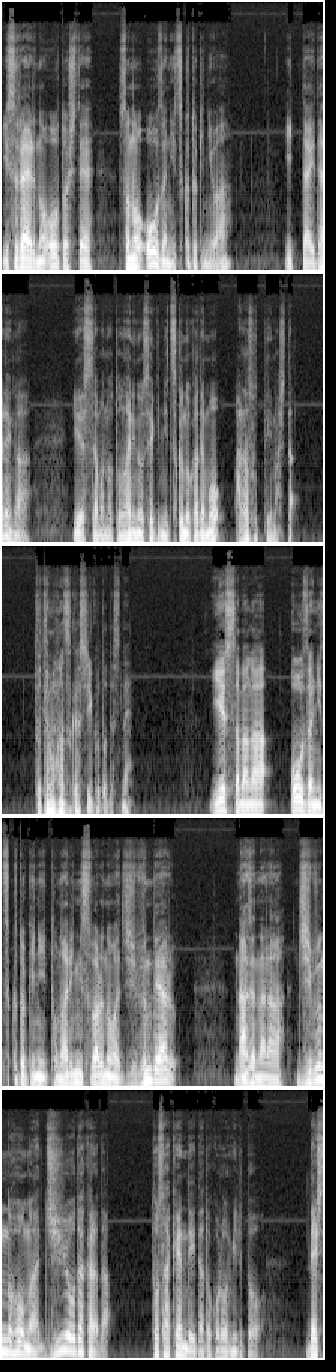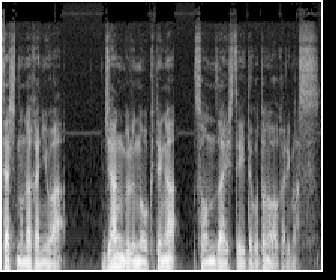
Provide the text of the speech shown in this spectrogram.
イスラエルの王としてその王座につく時には一体誰がイエス様の隣の席に着くのかでも争っていました。とても恥ずかしいことですね。イエス様が王座につく時に隣に座るのは自分である。なぜなら自分の方が重要だからだ。と叫んでいたところを見ると弟子たちの中にはジャングルの掟が存在していたことがわかります。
